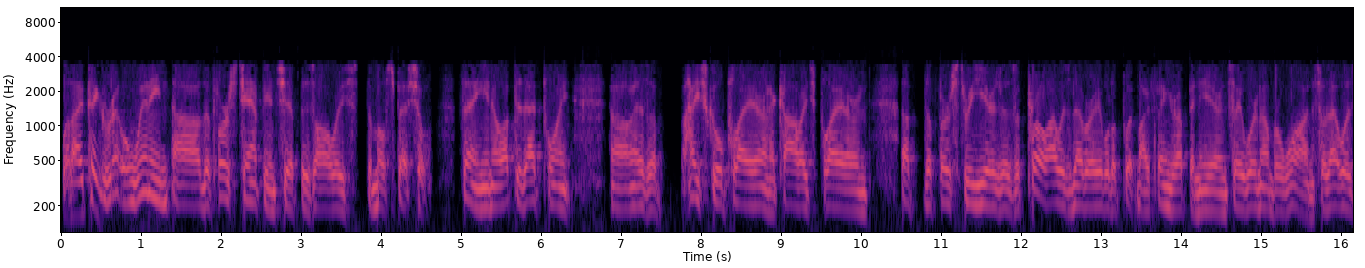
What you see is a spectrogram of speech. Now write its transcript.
Well, I think winning uh, the first championship is always the most special thing. You know, up to that point, uh, as a high school player and a college player and up the first three years as a pro, I was never able to put my finger up in the air and say we're number one. So that was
